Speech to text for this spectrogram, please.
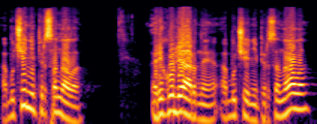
Обучение персонала. Регулярное обучение персонала –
